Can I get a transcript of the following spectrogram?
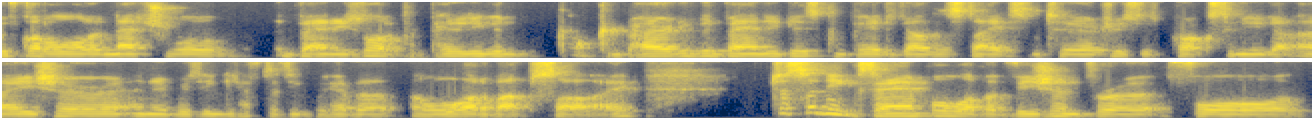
we've got a lot of natural advantage, a lot of competitive and comparative advantages compared to other states and territories with proximity to Asia and everything. You have to think we have a, a lot of upside. Just an example of a vision for a, for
